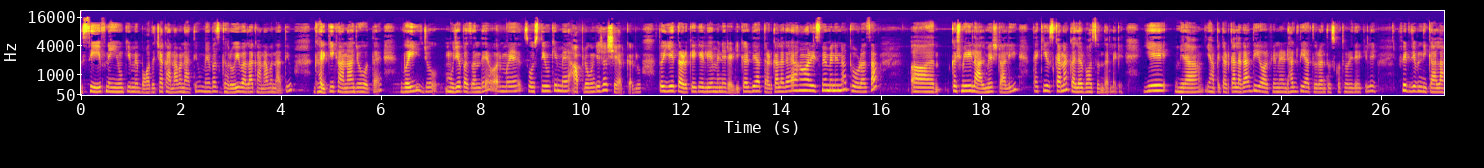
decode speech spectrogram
सेफ़ नहीं हूँ कि मैं बहुत अच्छा खाना बनाती हूँ। मैं बस घरों ही वाला खाना बनाती हूँ। घर की खाना जो होता है, वही जो मुझे पसंद है और मैं सोचती हूँ कि मैं आप लोगों के साथ शेयर कर लूँ। तो ये तड़के के लिए मैंने रेडी कर दिया, तड़का लगाया। हाँ और इसमें मैंने ना थोड़ा सा कश्मीरी लाल मिर्च डाली ताकि उसका ना कलर बहुत सुंदर लगे। ये मेरा यहाँ पे तड़का लगा दी और फिर मैंने ढक दिया तुरंत उसको थोड़ी देर के लिए। फिर जब निकाला,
